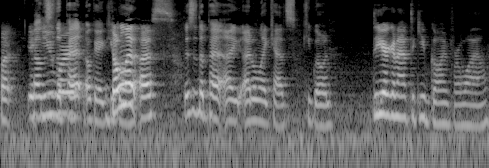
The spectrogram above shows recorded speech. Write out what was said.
But if oh, this you is the were, pet. Okay, keep don't going. let us. This is the pet. I I don't like cats. Keep going. You're gonna have to keep going for a while.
